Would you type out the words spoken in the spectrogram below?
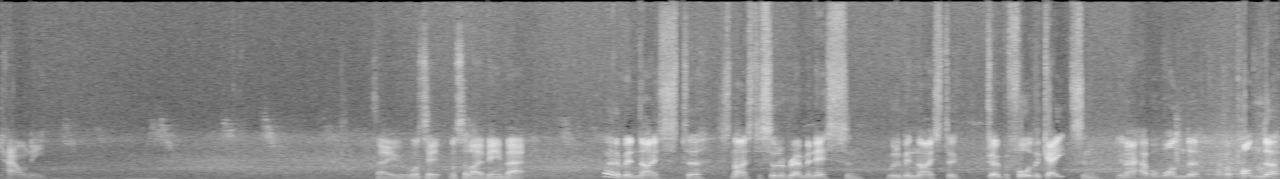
townie. So what's it what's it like being back? Well, it'd have been nice to it's nice to sort of reminisce and would have been nice to go before the gates and you know have a wander, have a ponder.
